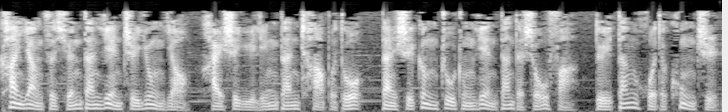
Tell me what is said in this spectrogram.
看样子，玄丹炼制用药还是与灵丹差不多，但是更注重炼丹的手法、对丹火的控制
